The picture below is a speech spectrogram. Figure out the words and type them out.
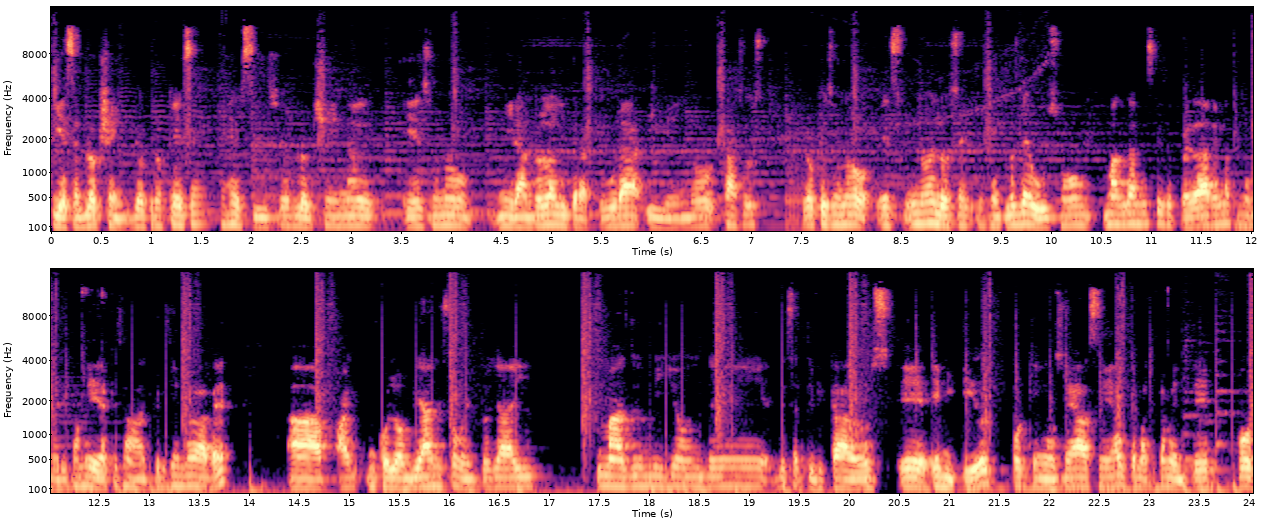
y es el blockchain. Yo creo que ese ejercicio de blockchain es uno, mirando la literatura y viendo casos, creo que es uno, es uno de los ejemplos de uso más grandes que se puede dar en Latinoamérica a medida que se va creciendo la red. Uh, en Colombia en este momento ya hay más de un millón de, de certificados eh, emitidos porque no se hace automáticamente por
